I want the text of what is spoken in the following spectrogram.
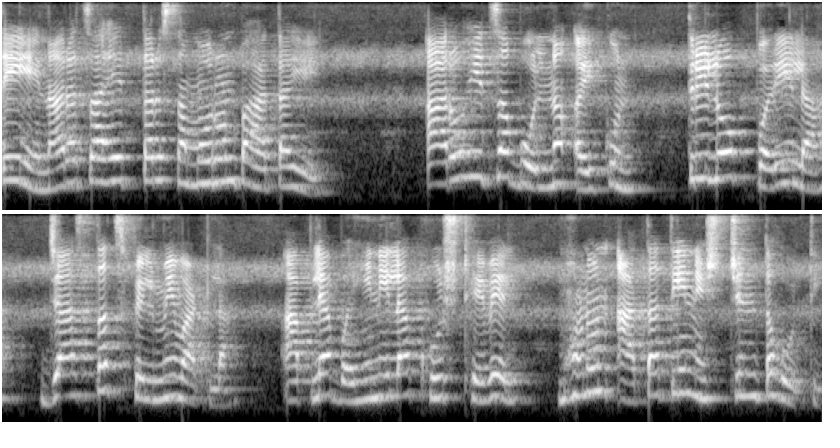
ते येणारच आहेत तर समोरून पाहता येईल. आरोहीचं बोलणं ऐकून त्रिलोक परीला जास्तच फिल्मी वाटला. आपल्या बहिणीला खुश ठेवेल म्हणून आता ती निश्चिंत होती.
